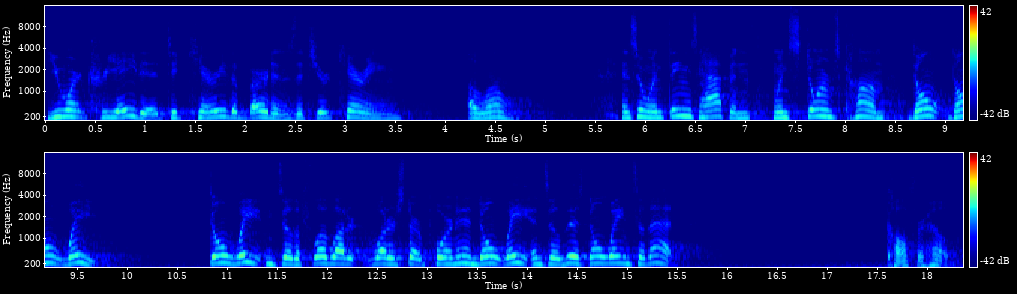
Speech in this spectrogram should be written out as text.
You weren't created to carry the burdens that you're carrying alone. And so when things happen, when storms come, don't, don't wait. Don't wait until the flood water, waters start pouring in. Don't wait until this. Don't wait until that. Call for help.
